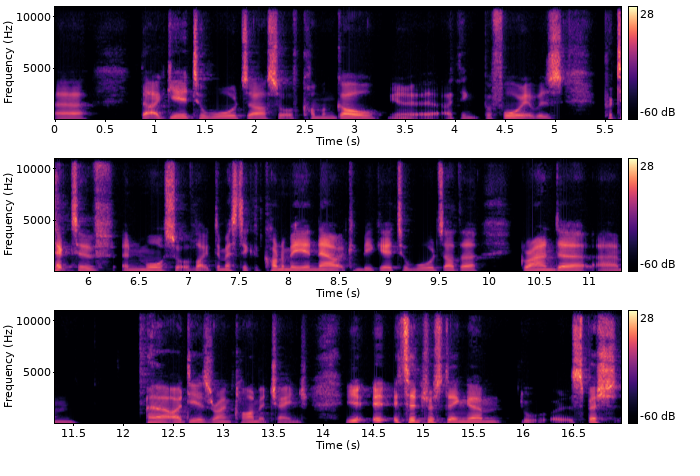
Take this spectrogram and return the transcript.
uh, that are geared towards our sort of common goal. You know, I think before it was protective and more sort of like domestic economy, and now it can be geared towards other grander um, uh, ideas around climate change. It, it's interesting, um, especially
